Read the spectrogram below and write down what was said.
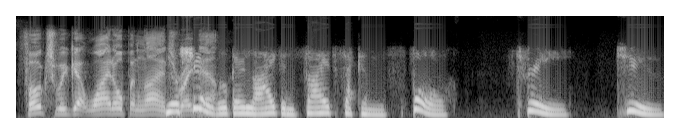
Folks, we've got wide open lines Your right show now. will go live in five seconds. Four, three, two,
